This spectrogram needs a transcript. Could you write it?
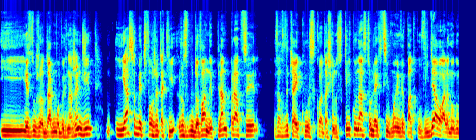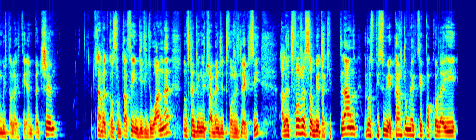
i jest dużo darmowych narzędzi. I ja sobie tworzę taki rozbudowany plan pracy, Zazwyczaj kurs składa się z kilkunastu lekcji, w moim wypadku wideo, ale mogą być to lekcje MP3, czy nawet konsultacje indywidualne, no wtedy nie trzeba będzie tworzyć lekcji, ale tworzę sobie taki plan, rozpisuję każdą lekcję po kolei,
